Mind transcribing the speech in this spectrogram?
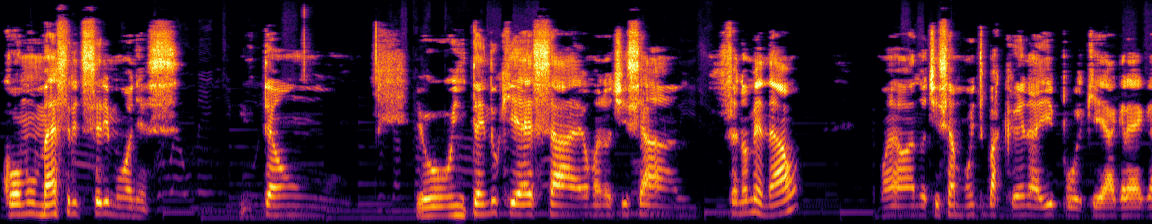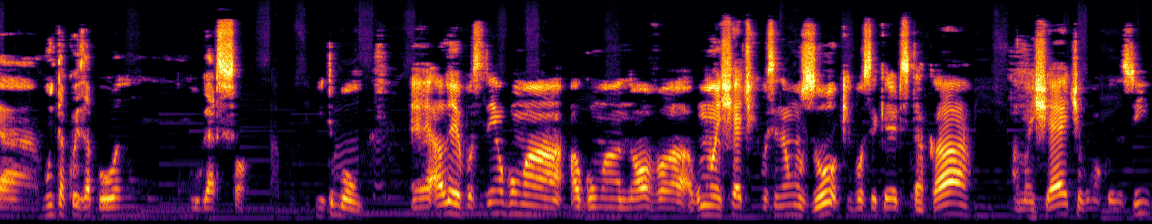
como mestre de cerimônias. Então, eu entendo que essa é uma notícia fenomenal, uma notícia muito bacana aí, porque agrega muita coisa boa num lugar só. Muito bom. É, Ale, você tem alguma, alguma nova, alguma manchete que você não usou, que você quer destacar? A manchete, alguma coisa assim?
